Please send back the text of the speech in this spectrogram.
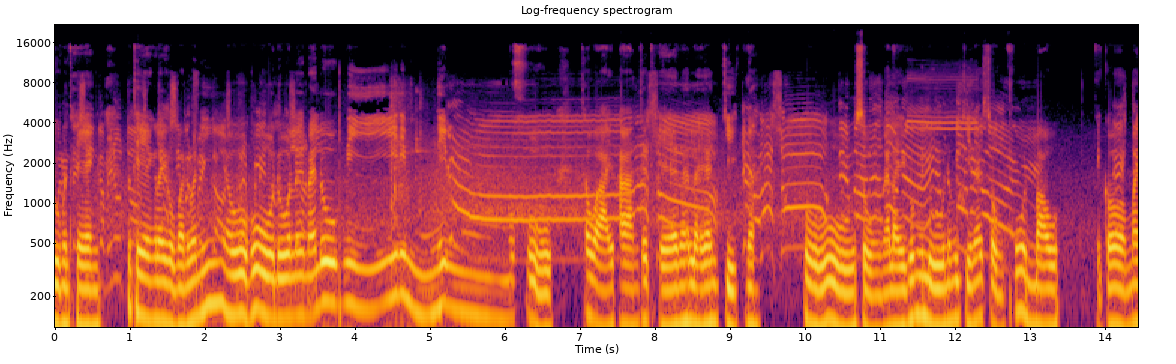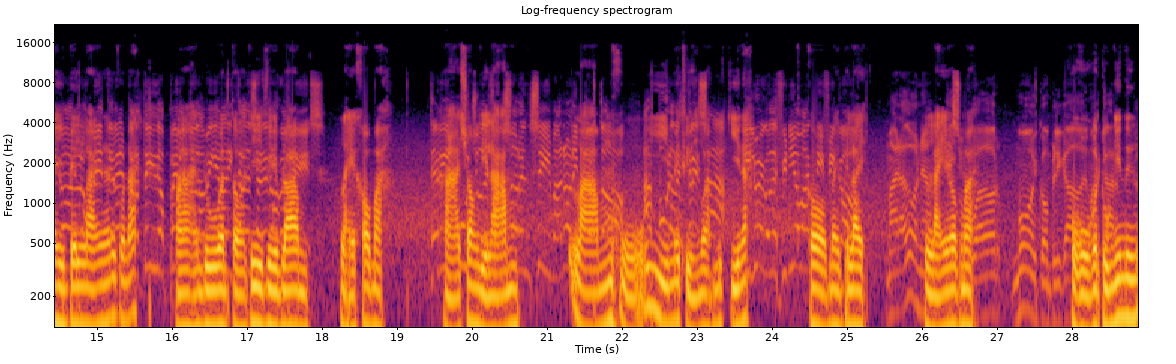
ดูมันแทงมันแทงอะไรของมันวันนี้โอ้โหโดนเลยไหมลูกนี้นิ่มนิ่มโอ้โหถวายพานแท้ๆนะไรอันจิกนะโอ้โหส่งอะไรก็ไม่รู้นะเมื่อกี้นะส่งโคตรเบา แต่ก็ไม่เป็นไรนะทุกคนนะมาดูกันต่อที่ฟิลิปลามไหลเข้ามา หาช่องดีลาม ลามโอ้ยไม่ถึงว่ะเมื่อกี้นะ ก็ไม่เป็นไร ไหลออกมาโอ้โหกระตุกนิดนึง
